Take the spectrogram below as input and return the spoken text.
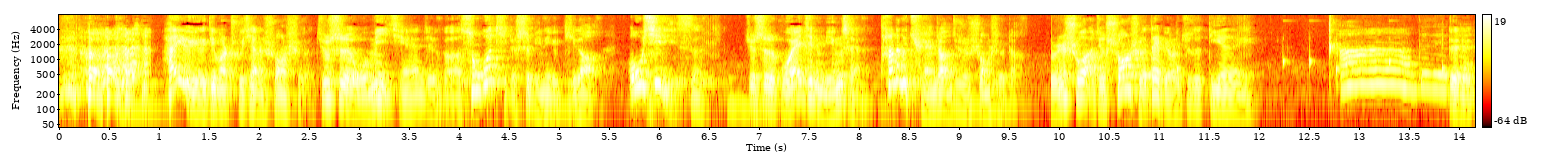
还有一个地方出现了双蛇，就是我们以前这个松果体的视频里有提到，欧西里斯就是古埃及的名神，他那个权杖就是双蛇杖。有人说啊，就双蛇代表的就是 DNA 啊，对对对对，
